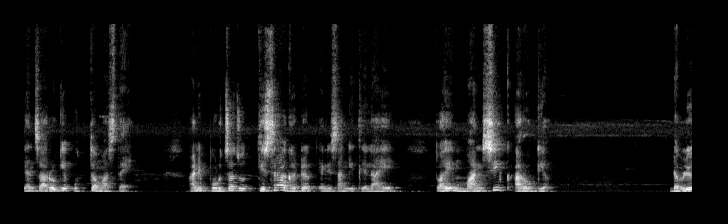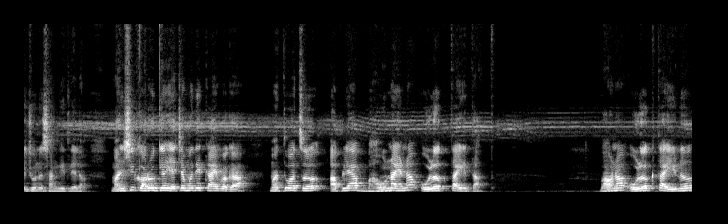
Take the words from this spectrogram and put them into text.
यांचं आरोग्य उत्तम असतंय. आणि पुढचा जो तिसरा घटक यांनी सांगितलेला आहे तो आहे मानसिक आरोग्य. डब्ल्यू एच ओनं सांगितलेलं. मानसिक आरोग्य याच्यामध्ये काय बघा? महत्त्वाचं आपल्या भावना यांना ओळखता येतात. भावना ओळखता येणं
